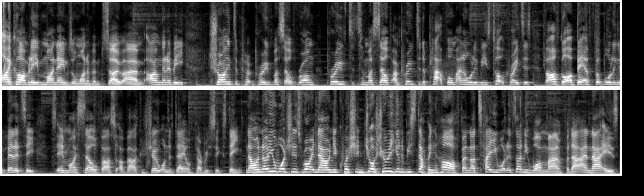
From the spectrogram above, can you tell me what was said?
I can't believe my name's on one of them. So um, I'm going to be trying to prove myself wrong, prove to, to, myself, and prove to the platform and all of these top creators that I've got a bit of footballing ability in myself that I, that I can show on the day on February 16th. Now, I know you're watching this right now and you're questioning, Josh, who are you going to be snapping half? And I'll tell you what, there's only one man for that, and that is...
